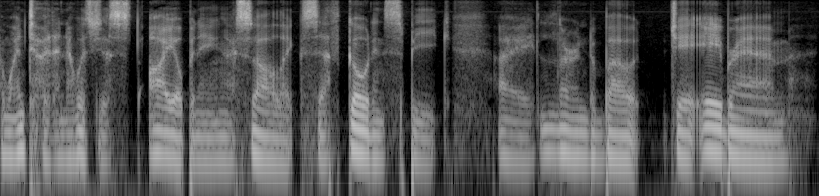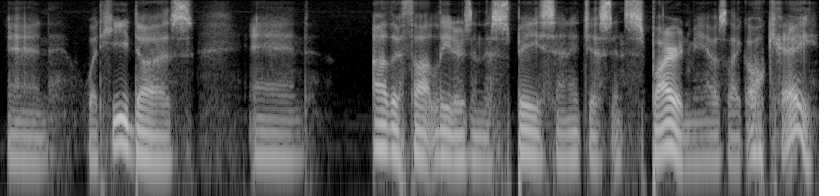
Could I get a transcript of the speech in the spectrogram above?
I went to it and it was just eye opening. I saw like Seth Godin speak. I learned about Jay Abraham and what he does and other thought leaders in this space and it just inspired me. I was like, okay.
